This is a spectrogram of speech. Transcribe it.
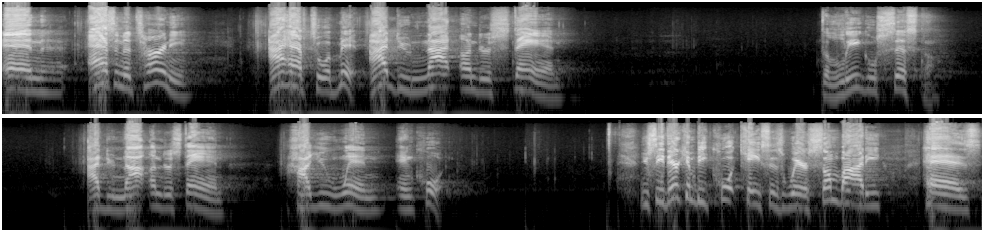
and as an attorney, I have to admit, I do not understand the legal system. I do not understand how you win in court. You see, there can be court cases where somebody has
